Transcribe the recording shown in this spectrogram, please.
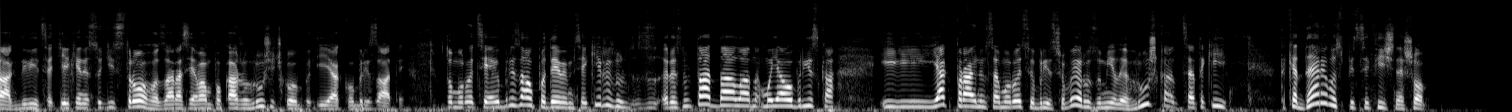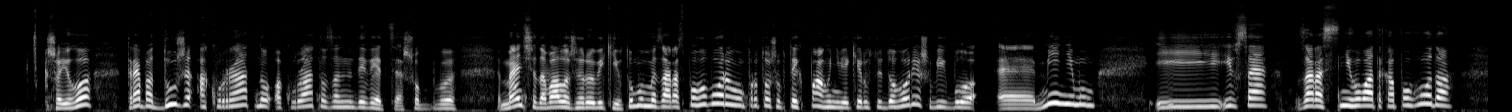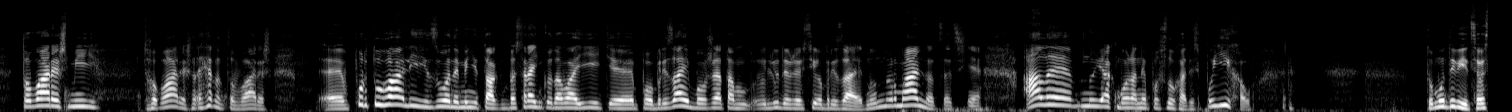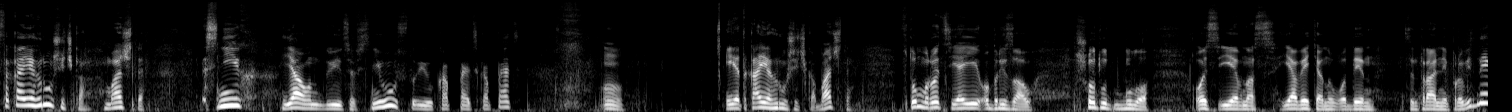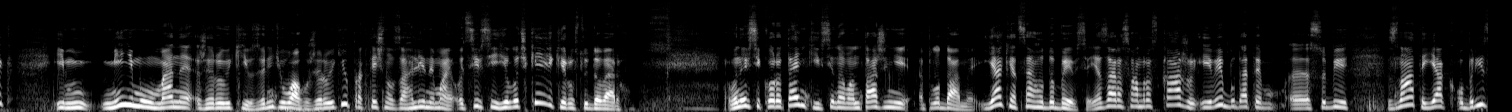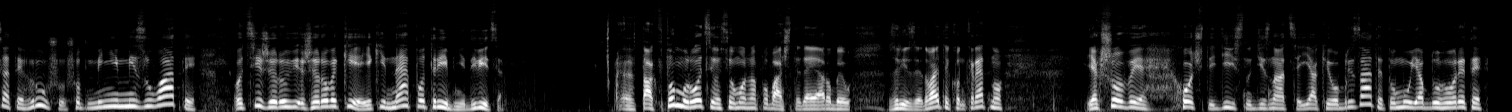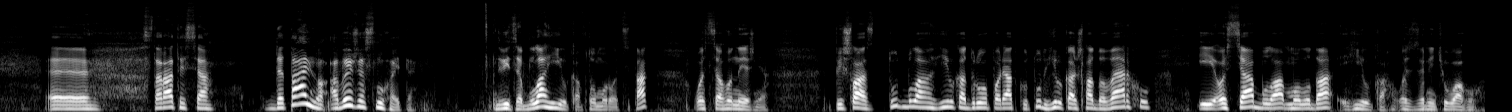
Так, дивіться, тільки не судіть строго. Зараз я вам покажу грушечку, як обрізати. В тому році я обрізав, подивимося, який результат дала моя обрізка і як правильно в цьому році обрізати. Щоб ви розуміли, грушка це такий, таке дерево специфічне, що що його треба дуже акуратно, акуратно за ним дивитися, щоб е, менше давало жировиків. Тому ми зараз поговоримо про те, щоб тих пагонів, які ростуть догори, щоб їх було е, мінімум. І, і все. Зараз снігова така погода. Товариш мій, товариш, напевно, товариш. е, В Португалії дзвонить мені так, безстренько давай їдь, е, пообрізай, бо вже там люди вже всі обрізають. Ну нормально це чи ні. Але ну як можна не послухатись? Поїхав. Тому дивіться, ось така є грушечка. Бачите? Сніг. Я вон, дивіться, в снігу стою, капець, капець. М. І така є грушечка, бачите? В тому році я її обрізав. Що тут було? Ось є в нас, я витягнув один центральний провідник, і мінімум у мене жировиків. Зверніть увагу, жировиків практично взагалі немає. Оці всі гілочки, які ростуть доверху, вони всі коротенькі і всі навантажені плодами. Як я цього добився? Я зараз вам розкажу, і ви будете е, собі знати, як обрізати грушу, щоб мінімізувати оці жировики, які не потрібні. Дивіться. Е, Так, в тому році ось можна побачити, де я робив зрізи. Давайте конкретно, якщо ви хочете дійсно дізнатися, як його обрізати, тому я буду говорити, е, старатися детально, а ви вже слухайте. Дивіться, була гілка в тому році, так? Ось цього нижня. Пішла, тут була гілка другого порядку, тут гілка йшла до верху. І ось ця була молода гілка. Ось зверніть увагу.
